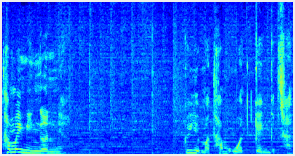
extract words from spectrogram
ถ้าไม่มีเงินเนี่ย ก็อย่ามาทำอวดเก่งกับฉัน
